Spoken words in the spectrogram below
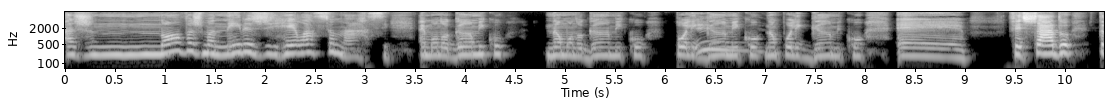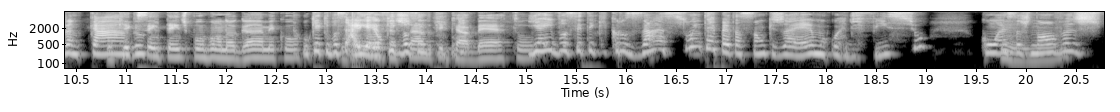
as novas maneiras de relacionar-se. É monogâmico, não monogâmico, poligâmico, não poligâmico, é fechado, trancado. O que, que você entende por monogâmico? O que que você. o que, aí, que é, é o que, que você. fechado, o que, que é aberto? E aí você tem que cruzar a sua interpretação, que já é uma coisa difícil, com essas Uhum. novas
